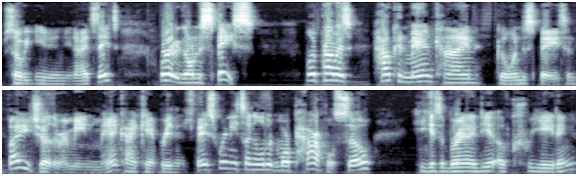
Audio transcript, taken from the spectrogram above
Soviet Union and the United States? We're going to go into space. Well, the problem is, how can mankind go into space and fight each other? I mean, mankind can't breathe in space. We're going to need something a little bit more powerful. So, he gets a brilliant idea of creating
